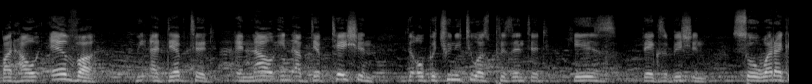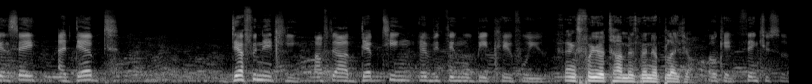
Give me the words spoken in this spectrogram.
But however, we adapted, and now in adaptation, the opportunity was presented. Here's the exhibition. So what I can say, adapt. Definitely, after adapting, everything will be okay for you. Thanks for your time. It's been a pleasure. Okay, thank you, sir.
